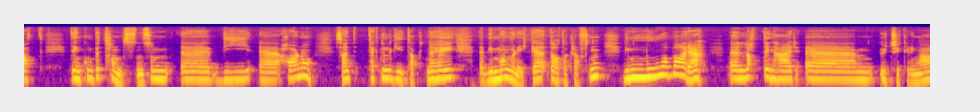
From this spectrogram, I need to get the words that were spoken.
at den kompetansen som eh, vi eh, har nå sant? Teknologitakten er høy, eh, vi mangler ikke datakraften. Vi må bare eh, latt denne eh, utviklinga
